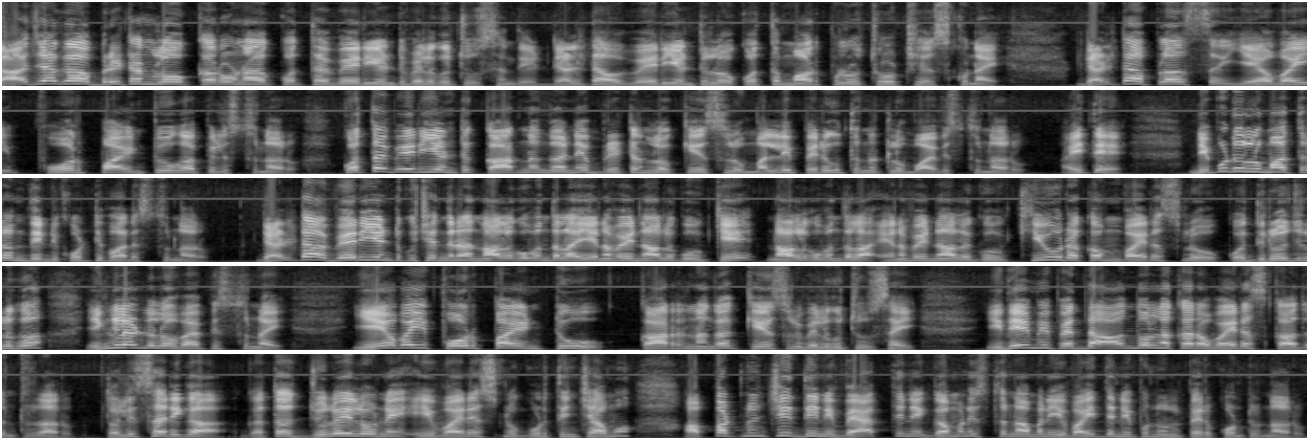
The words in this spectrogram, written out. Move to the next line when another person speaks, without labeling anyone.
తాజాగా బ్రిటన్లో కరోనా కొత్త వేరియంట్ వెలుగు చూసింది. డెల్టా వేరియంట్లో కొత్త మార్పులు చోటు చేసుకున్నాయి. Delta plus AY four point టూగా పిలుస్తున్నారు. కొత్త వేరియంట్ కారణంగానే బ్రిటన్లో కేసులు మళ్ళీ పెరుగుతున్నట్లు భావిస్తున్నారు. అయితే నిపుణులు మాత్రం దీన్ని కొట్టిపారేస్తున్నారు. డెల్టా వేరియంట్కు చెందిన నాలుగు వందల ఎనభై నాలుగు కే నాలుగు వందల ఎనభై నాలుగు క్యూ రకం వైరస్లు కొద్ది రోజులుగా ఇంగ్లాండ్లో వ్యాపిస్తున్నాయి. ఏవై ఫోర్ పాయింట్ టూ కారణంగా కేసులు వెలుగు చూశాయి ఇదేమి పెద్ద ఆందోళనకర వైరస్ కాదంటున్నారు. తొలిసారిగా గత జూలైలోనే ఈ వైరస్ను గుర్తించాము. అప్పటి నుంచి దీని వ్యాప్తిని గమనిస్తున్నామని వైద్య నిపుణులు పేర్కొంటున్నారు.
